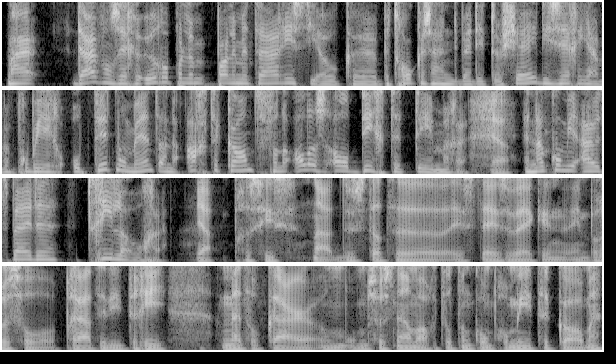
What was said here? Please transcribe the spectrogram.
Maar daarvan zeggen Europarlementariërs, die ook eh, betrokken zijn bij dit dossier, die zeggen: ja, we proberen op dit moment aan de achterkant van alles al dicht te timmeren. Ja. En dan kom je uit bij de trilogen. Ja, precies. Nou, dus dat eh, is deze week in, in Brussel. Praten die drie met elkaar om, om zo snel mogelijk tot een compromis te komen.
